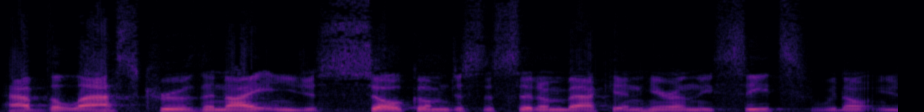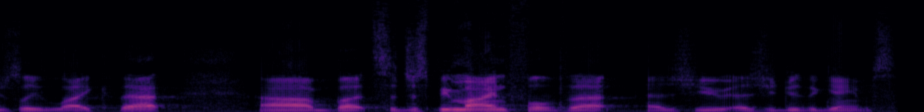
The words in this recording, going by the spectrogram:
have the last crew of the night and you just soak them just to sit them back in here on these seats, we don't usually like that. Uh, but so just be mindful of that as you as you do the games.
